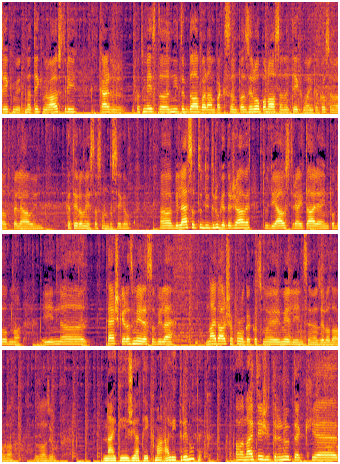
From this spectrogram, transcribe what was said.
tekmi, na tekmi v Avstriji, kar kot mesto ni tako dobro, ampak sem pa zelo ponosen na tekmo in kako sem jo odpeljal in katero mesto sem dosegel. Uh, bile so tudi druge države, tudi Avstrija, Italija in podobno. In uh, težke razmere so bile, najdaljša proga, kot smo jo imeli, in sem jo zelo dobro zvozil. Najtežja tekma ali trenutek? Uh, najtežji trenutek je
